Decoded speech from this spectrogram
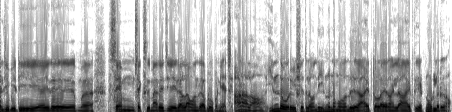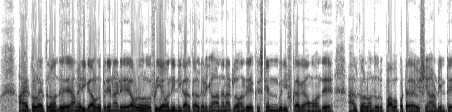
எல்ஜிபிடி இது சேம் செக்ஸ் மேரேஜ் இதெல்லாம் வந்து அப்ரூவ் பண்ணியாச்சு. ஆனாலும் இந்த ஒரு விஷயத்தில் வந்து இன்னும் நம்ம வந்து ஆயிரத்தி தொள்ளாயிரம் இல்லை ஆயிரத்தி எட்நூறில் இருக்கிறோம். ஆயிரத்தி தொள்ளாயிரத்தில் வந்து அமெரிக்கா அவ்வளோ பெரிய நாடு அவ்வளோ ஃப்ரீயாக வந்து இன்றைக்கி ஆல்கஹால் கிடைக்கும். அந்த நாட்டில் வந்து கிறிஸ்டியன் பிலீஃப்காக அவங்க வந்து ஆல்கஹால் வந்து ஒரு பாவப்பட்ட விஷயம் அப்படின்ட்டு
